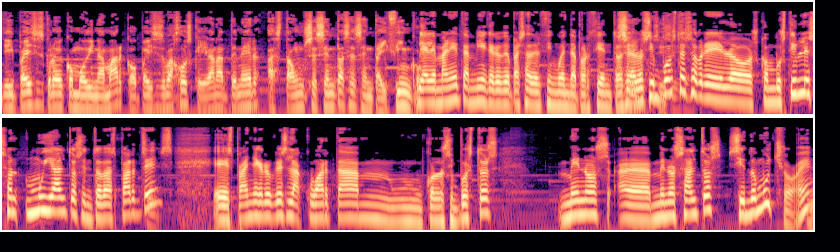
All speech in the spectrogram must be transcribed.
y hay países creo que como Dinamarca o Países Bajos que llegan a tener hasta un 60-65%. Y Alemania también creo que pasa del 50%. O sea, los impuestos sobre los combustibles son muy altos en todas partes. España creo que es la cuarta mm, con los impuestos menos, eh, menos altos, siendo mucho, ¿eh?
